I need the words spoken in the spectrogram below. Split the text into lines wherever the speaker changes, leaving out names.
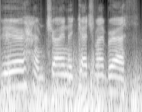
here. I'm trying to catch my breath.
